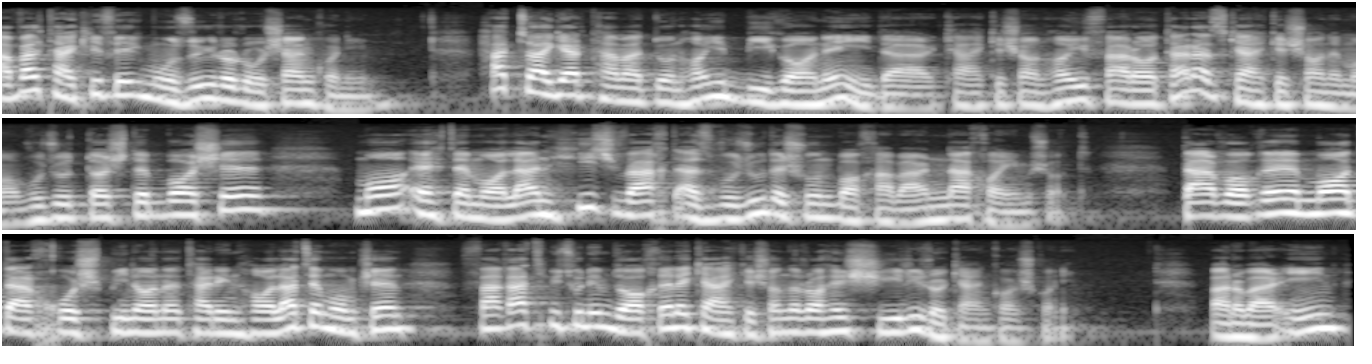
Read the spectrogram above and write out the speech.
اول تکلیف یک موضوعی رو روشن کنیم. حتی اگر تمدن‌های بیگانه‌ای در کهکشان‌های فراتر از کهکشان ما وجود داشته باشه ما احتمالاً هیچ وقت از وجودشون با خبر نخواهیم شد. در واقع ما در خوشبینانه ترین حالت ممکن فقط می‌تونیم داخل کهکشان راه شیری رو کنکاش کنیم. بنابراین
